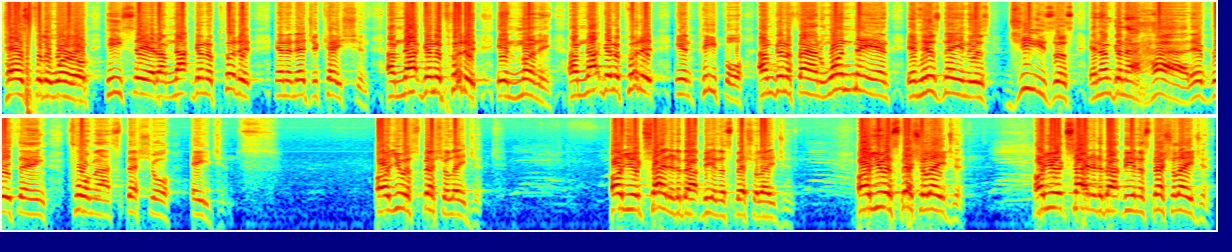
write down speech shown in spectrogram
has for the world. He said, I'm not going to put it in an education. I'm not going to put it in money. I'm not going to put it in people. I'm going to find one man, and his name is Jesus, and I'm going to hide everything for my special agents. Are you a special agent? Are you excited about being a special agent? Are you a special agent? Are you excited about being a special agent?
